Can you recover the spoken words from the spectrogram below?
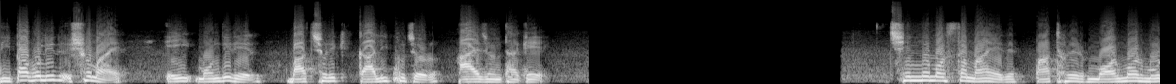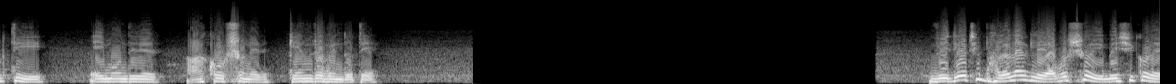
দীপাবলির সময় এই মন্দিরের বাৎসরিক কালী পুজোর আয়োজন থাকে। ছিন্নমস্তা মায়ের পাথরের মর্মর মূর্তি এই মন্দিরের আকর্ষণের কেন্দ্রবিন্দুতে। ভিডিওটি ভালো লাগলে অবশ্যই বেশি করে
